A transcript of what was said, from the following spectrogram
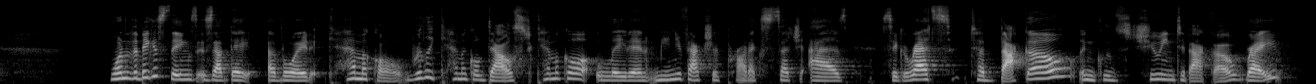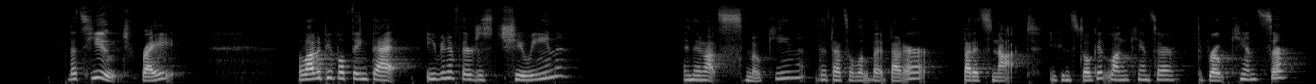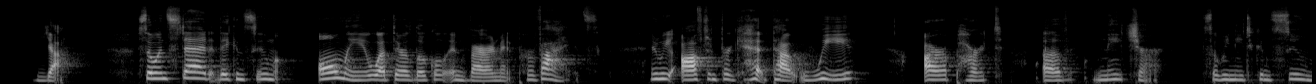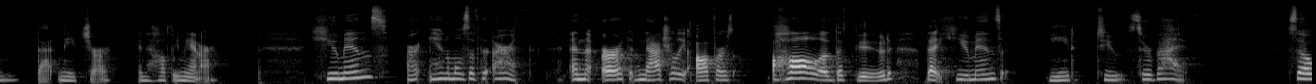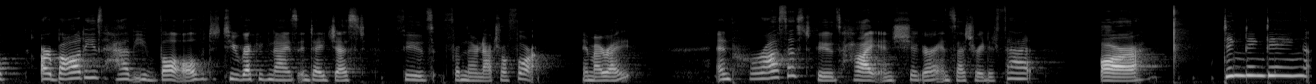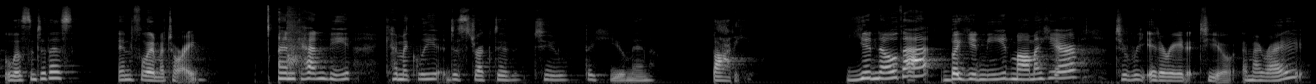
One of the biggest things is that they avoid chemical, really chemical doused, chemical laden manufactured products such as cigarettes, tobacco, includes chewing tobacco, right? That's huge, right? A lot of people think that even if they're just chewing and they're not smoking, that that's a little bit better, but it's not. You can still get lung cancer, throat cancer. Yeah. So instead, they consume only what their local environment provides. And we often forget that we are a part of nature. So we need to consume that nature in a healthy manner. Humans are animals of the earth, and the earth naturally offers all of the food that humans need to survive. So, our bodies have evolved to recognize and digest foods from their natural form. Am I right? And processed foods high in sugar and saturated fat are ding, ding, ding, listen to this, inflammatory and can be chemically destructive to the human body. You know that, but you need mama here to reiterate it to you. Am I right?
